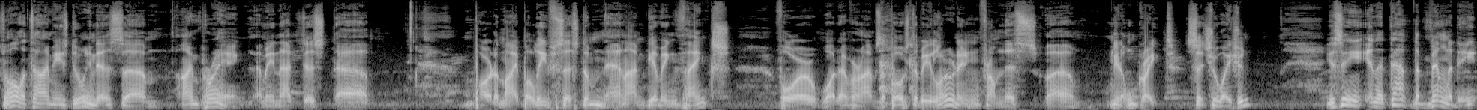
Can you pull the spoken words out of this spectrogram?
So all the time he's doing this, um, I'm praying. I mean, that's just uh, part of my belief system, and I'm giving thanks for whatever I'm supposed to be learning from this, uh, you know, great situation. You see, in adaptability,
